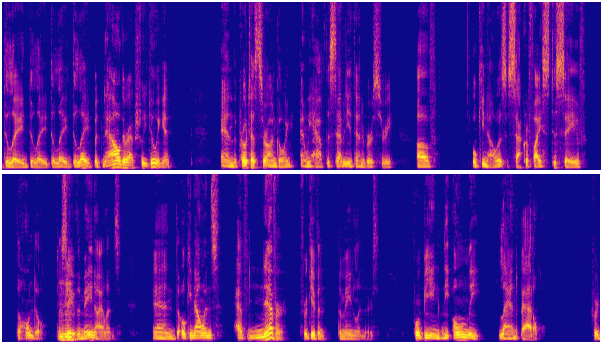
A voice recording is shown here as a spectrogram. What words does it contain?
delayed delayed delayed delayed. But now they're actually doing it and the protests are ongoing and we have the 70th anniversary of Okinawa's sacrifice to save the Hondo, to Mhm. save the main islands. And the Okinawans have never forgiven the mainlanders for being the only land battle for,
